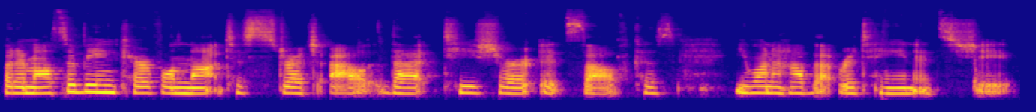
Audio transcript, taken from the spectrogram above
But I'm also being careful not to stretch out that t-shirt itself because you want to have that retain its shape.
